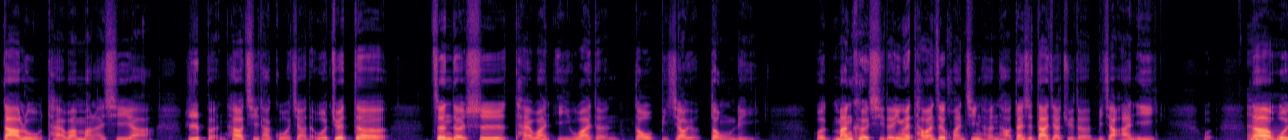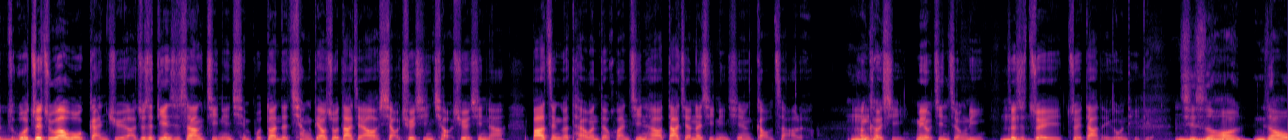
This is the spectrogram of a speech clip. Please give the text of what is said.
大陆、台湾、马来西亚、日本还有其他国家的，我觉得真的是台湾以外的人都比较有动力。我蛮可惜的，因为台湾这个环境很好，但是大家觉得比较安逸。我那我我最主要我感觉啊，就是电视上几年前不断的强调说大家要小确幸、小确幸啊，把整个台湾的环境还有大家那些年轻人搞砸了，很可惜没有竞争力，这是最最大的一个问题点。其实哈，你知道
